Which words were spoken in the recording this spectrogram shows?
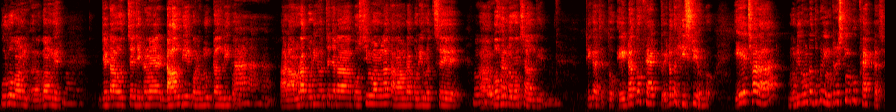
পূর্ব বং- আহ, বঙ্গের যেটা হচ্ছে যেখানে ডাল দিয়ে করে মুগ ডাল দিয়ে করে। হ্যাঁ হ্যাঁ আর আমরা করি হচ্ছে যারা পশ্চিম বাংলা তারা আমরা করি হচ্ছে গোবিন্দভোগ চাল দিয়ে। ঠিক আছে তো এটা তো ফ্যাক্ট এটা তো হিস্ট্রি হলো। এছাড়া মুড়িঘণ্ট দুটো ইন্টারেস্টিং খুব ফ্যাক্ট আছে।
